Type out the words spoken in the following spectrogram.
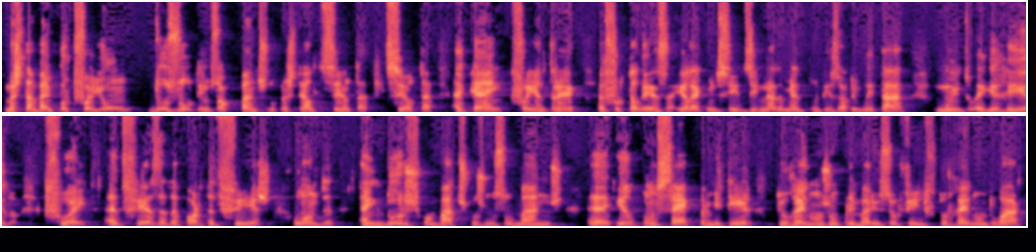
mas também porque foi um dos últimos ocupantes do castelo de Ceuta a quem foi entregue a fortaleza. Ele é conhecido designadamente no episódio militar muito aguerrido, que foi a defesa da Porta de Fez, onde, em duros combates com os muçulmanos, eh, ele consegue permitir que o rei Dom João I e o seu filho, futuro rei Dom Duarte,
